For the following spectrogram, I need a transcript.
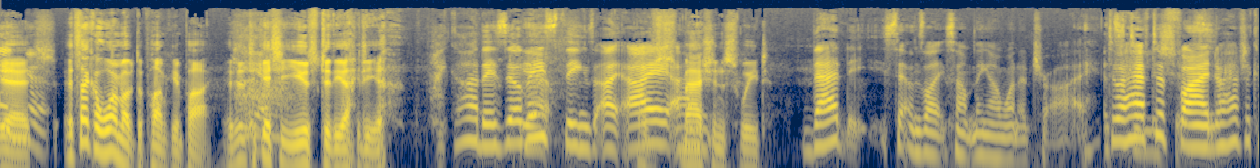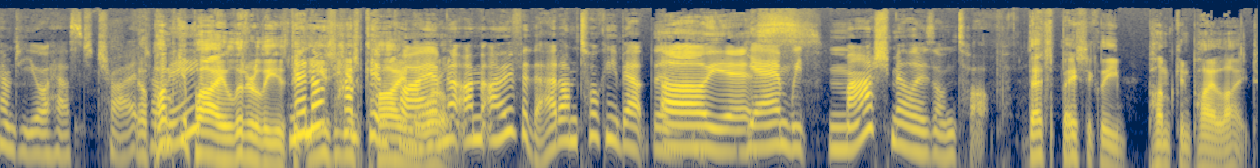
Yeah, it's, it's like a warm up to pumpkin pie. It's just to get you used to the idea. My God, there's all Yeah. these things. I, I um, Smashing sweet. that sounds like something I want to try. It's do I have delicious. to find? Do I have to come to your house to try it? Now, Tommy? pumpkin pie literally is the no, not easiest pumpkin pie, pie. in I'm, the world. not, I'm over that. I'm talking about the Oh, yes. yam with marshmallows on top. That's basically pumpkin pie light.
